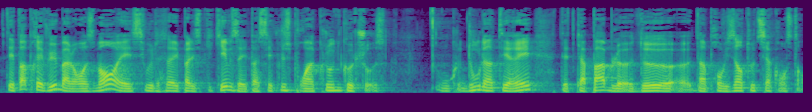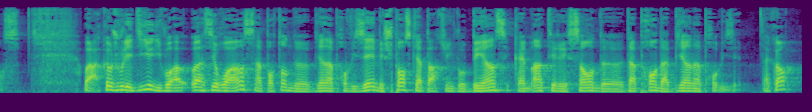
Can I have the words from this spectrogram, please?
c'était pas prévu malheureusement, et si vous ne savez pas l'expliquer, vous allez passer plus pour un clown qu'autre chose. Donc d'où l'intérêt d'être capable de euh, d'improviser en toutes circonstances. Voilà, comme je vous l'ai dit, au niveau A0 à 1, c'est important de bien improviser, mais je pense qu'à partir du niveau B1, c'est quand même intéressant d'apprendre à bien improviser. D'accord?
